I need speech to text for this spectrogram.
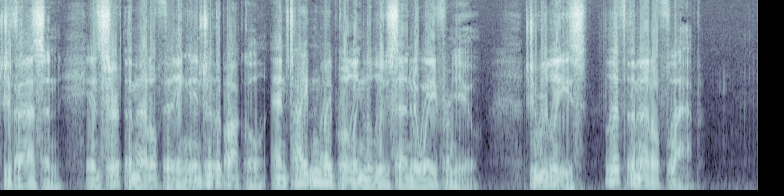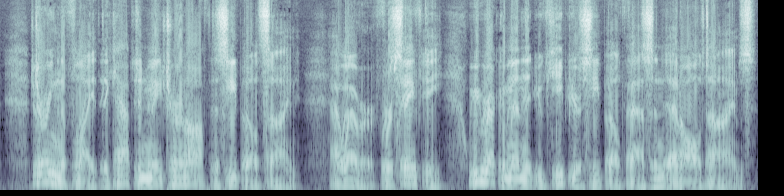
To fasten, insert the metal fitting into the buckle and tighten by pulling the loose end away from you. To release, lift the metal flap. During the flight, the captain may turn off the seatbelt sign. However, for safety, we recommend that you keep your seatbelt fastened at all times.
